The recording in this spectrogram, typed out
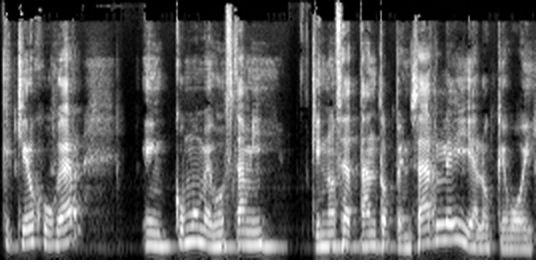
que quiero jugar en cómo me gusta a mí. Que no sea tanto pensarle y a lo que voy.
